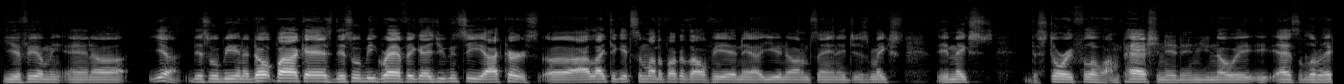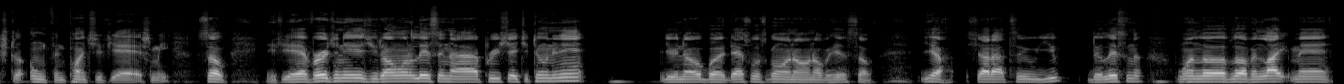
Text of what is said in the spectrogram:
You feel me? And uh, yeah, this will be an adult podcast. This will be graphic, as you can see. I curse. Uh, I like to get some motherfuckers off here now. You know what I'm saying? It just makes it makes the story flow. I'm passionate, and you know it, it adds a little extra oomph and punch, if you ask me. So, if you have virgin ears, you don't want to listen. I appreciate you tuning in. You know, but that's what's going on over here. So, yeah, shout out to you, the listener. One love, love and light, man.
